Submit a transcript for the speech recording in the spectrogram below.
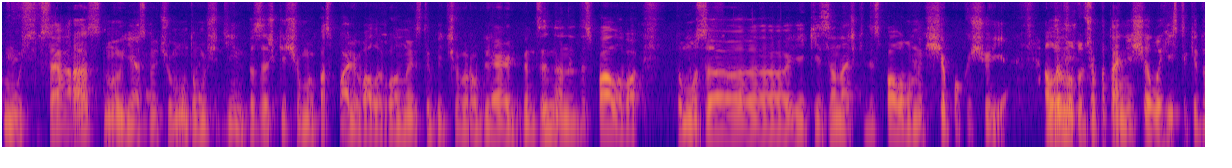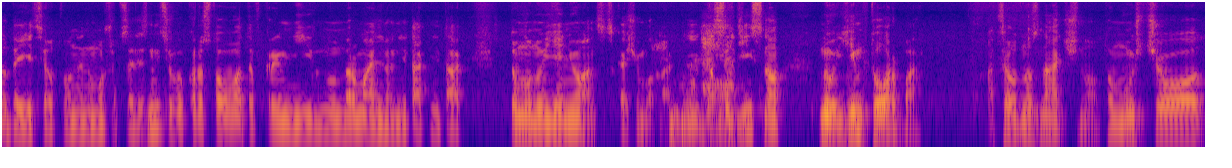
чомусь все гаразд. Ну ясно чому, тому що ті НПЗшки, що ми поспалювали, вони здебільшого виробляють бензин, а не диспаливо. Тому за якісь заначки диспаливо у них ще поки що є. Але ну тут же питання ще логістики додається. От вони не можуть залізницю використовувати в Крим ні ну нормально, ні так, ні так. Тому ну є нюанси, скажімо так. І це дійсно ну їм торба. А це однозначно, тому що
